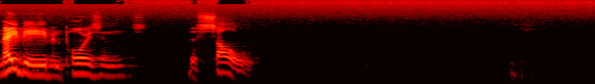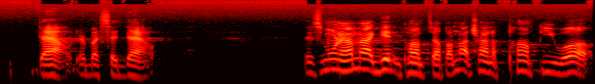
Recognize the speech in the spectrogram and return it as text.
Maybe even poisons the soul. Doubt. Everybody say doubt. This morning, I'm not getting pumped up. I'm not trying to pump you up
